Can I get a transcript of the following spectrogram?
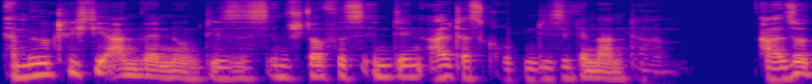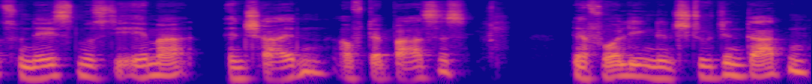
ermöglicht die Anwendung dieses Impfstoffes in den Altersgruppen, die Sie genannt haben. Also zunächst muss die EMA entscheiden auf der Basis der vorliegenden Studiendaten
